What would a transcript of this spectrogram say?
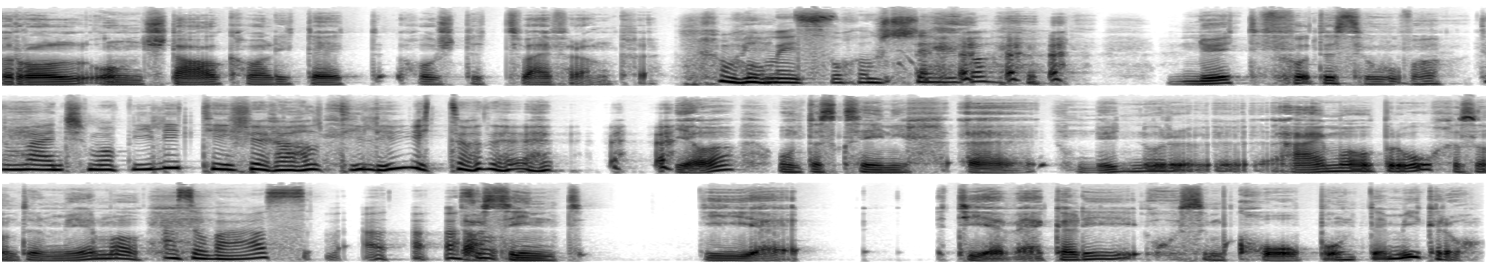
Roll- und Stahlqualität kostet 2 Franken. Komm jetzt, wo kommst du? Nicht von der Suva. Du meinst Mobility für alte Leute, oder? Ja, und das sehe ich äh, nicht nur äh, einmal pro Woche, sondern mehrmals. Also was? Also, Das sind die, äh, die Wägeli aus dem Coop und dem Migro.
